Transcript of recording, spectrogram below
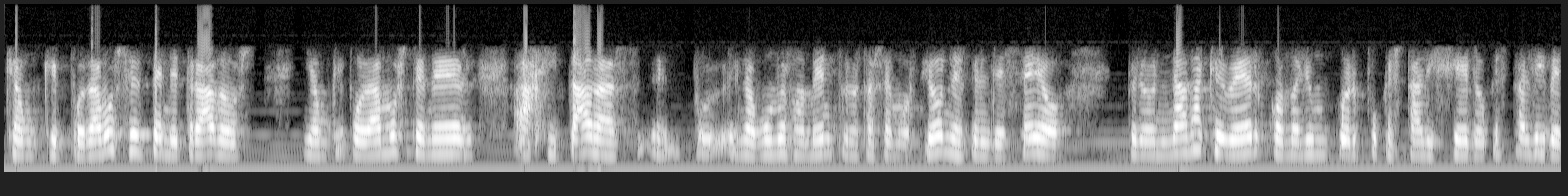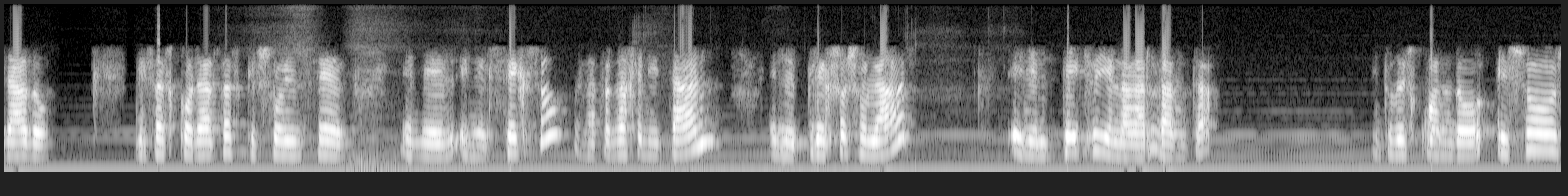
que aunque podamos ser penetrados y aunque podamos tener agitadas en, algunos momentos nuestras emociones del deseo, pero nada que ver cuando hay un cuerpo que está ligero, que está liberado de esas corazas que suelen ser en el, en el sexo, en la zona genital, en el plexo solar, en el pecho y en la garganta. Entonces, cuando esos,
